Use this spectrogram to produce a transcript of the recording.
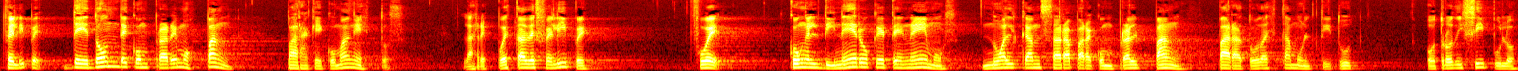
Felipe, ¿de dónde compraremos pan para que coman estos? La respuesta de Felipe fue, con el dinero que tenemos no alcanzará para comprar pan para toda esta multitud. Otro discípulo,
